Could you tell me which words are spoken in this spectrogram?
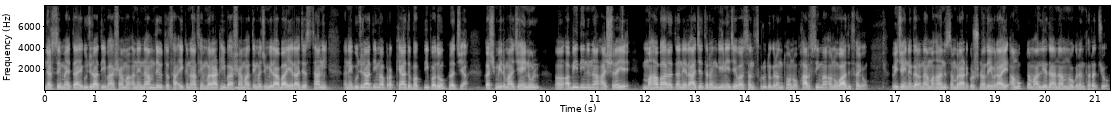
નરસિંહ મહેતાએ ગુજરાતી ભાષામાં અને નામદેવ તથા એકનાથે મરાઠી ભાષામાં તેમજ મીરાબાઈએ રાજસ્થાની અને ગુજરાતીમાં પ્રખ્યાત ભક્તિપદો રચ્યા. કાશ્મીરમાં જૈનુલ અબીદીનના આશ્રયે મહાભારત અને રાજત રંગીણી જેવા સંસ્કૃત ગ્રંથોનો ફારસીમાં અનુવાદ થયો. વિજયનગરના મહાન સમ્રાટ કૃષ્ણદેવરાયે અમુક્ત માલ્યદા નામનો ગ્રંથ રચ્યો.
